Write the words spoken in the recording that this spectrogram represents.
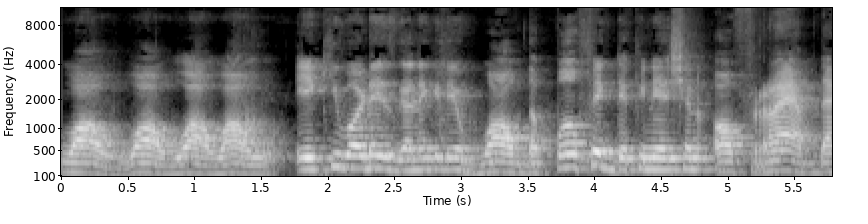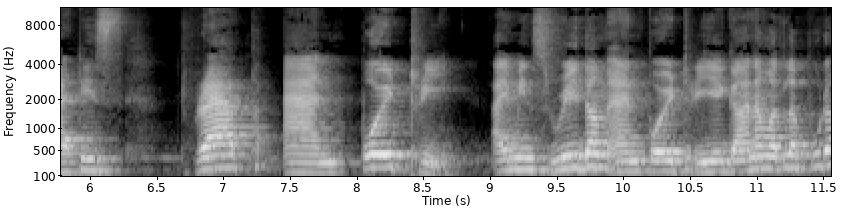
wow wow wow wow एक ही वर्ड है इस गाने के लिए wow the perfect definition of rap that is rap and poetry I means rhythm and poetry ये गाना मतलब पूरा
